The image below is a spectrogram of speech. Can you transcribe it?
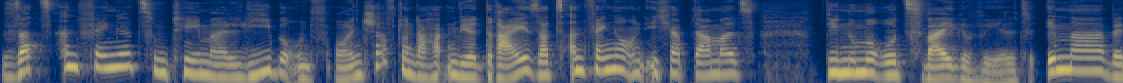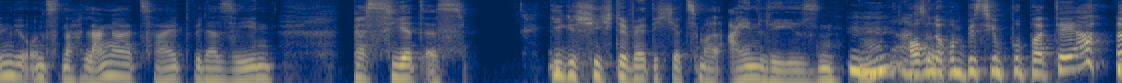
Satzanfänge zum Thema Liebe und Freundschaft. Und da hatten wir drei Satzanfänge und ich habe damals die Nummer zwei gewählt. Immer wenn wir uns nach langer Zeit wieder sehen, passiert es. Die hm. Geschichte werde ich jetzt mal einlesen. Mhm, also. Auch noch ein bisschen pubertär.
